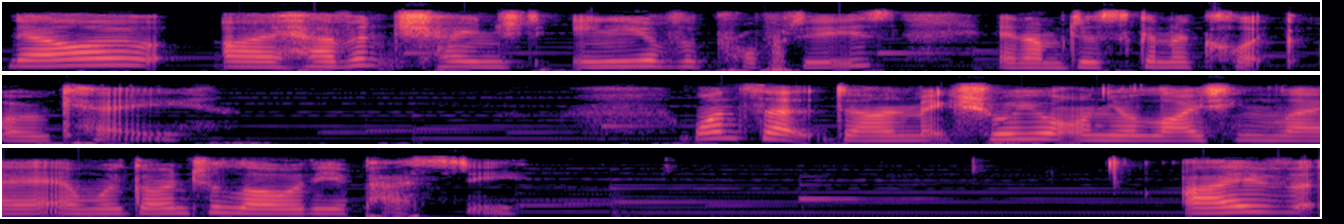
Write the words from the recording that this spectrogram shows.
Now I haven't changed any of the properties and I'm just going to click OK. Once that's done, make sure you're on your lighting layer and we're going to lower the opacity. I've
